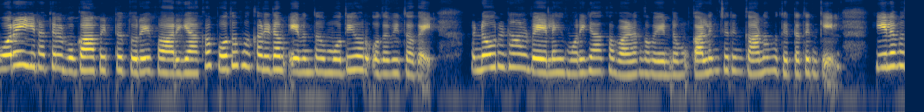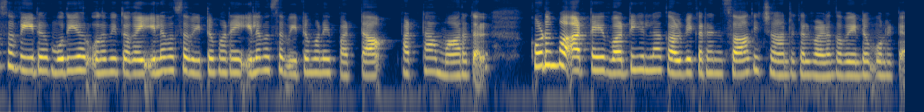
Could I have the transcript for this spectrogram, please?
ஒரே இடத்தில் முகாமிட்டு துறை வாரியாக பொதுமக்களிடம் இருந்து முதியோர் உதவித்தொகை நூறு நாள் வேலை முறையாக வழங்க வேண்டும். கலைஞரின் கனவு திட்டத்தின் கீழ் இலவச வீடு முதியோர் உதவித்தொகை இலவச வீட்டுமனை இலவச வீட்டுமனை பட்டா பட்டா மாறுதல் குடும்ப அட்டை வட்டியில்லா கல்விக்கடன் சாதி சான்றிதழ் வழங்க வேண்டும் உள்ளிட்ட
